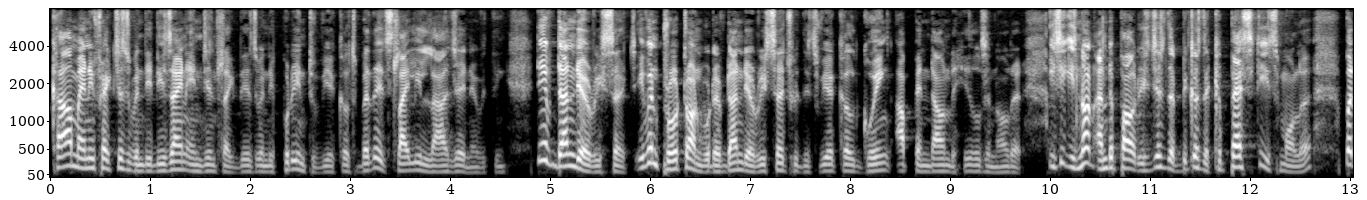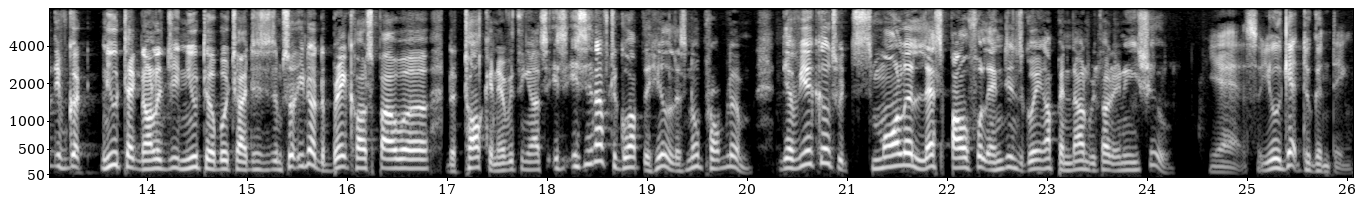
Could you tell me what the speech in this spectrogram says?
car manufacturers, when they design engines like this, when they put it into vehicles, whether it's slightly larger and everything, they've done their research. Even Proton would have done their research with this vehicle going up and down the hills and all that. You see, it's not underpowered. It's just that because the capacity is smaller, but they've got new technology, new turbocharger system. So, you know, the brake horsepower, the torque and everything else is, is enough to go up the hill. There's no problem. There are vehicles with smaller, less powerful engines going up and down without any issue. Yeah, so you'll get to Genting.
